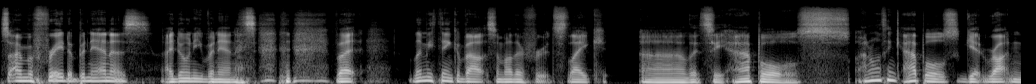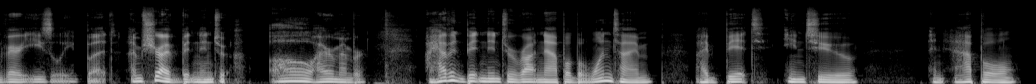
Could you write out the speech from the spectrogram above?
So I'm afraid of bananas. I don't eat bananas. but let me think about some other fruits like uh, let's see, apples. I don't think apples get rotten very easily, but I'm sure I've bitten into. Oh, I remember. I haven't bitten into a rotten apple, but one time I bit into an apple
